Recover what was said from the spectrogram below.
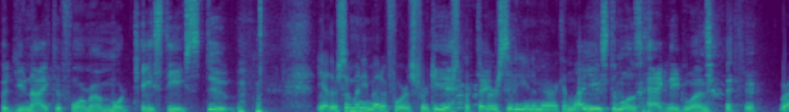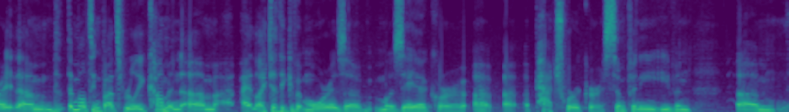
but unite to form a more tasty stew? yeah, there's so many metaphors for yeah, right. diversity in American life. I use the most hackneyed ones. right. Um, the melting pot's really common. Um, I like to think of it more as a mosaic or a, a, a patchwork or a symphony, even. Um,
